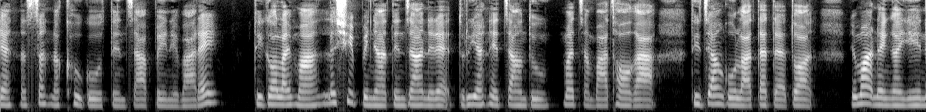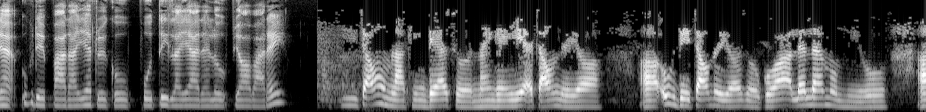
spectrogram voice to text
ရက်22ခုကိုတင် जा ပေးနေပါတယ်။ဒီကောလိုက်မှာလက်ရှိပညာသင်ကြားနေတဲ့ဒုတိယနှစ်ကျောင်းသူမှတ်ကြံပါထောကဒီကျောင်းကိုလာတက်တဲ့အတွက်မြမနိုင်ငံရေးနဲ့ဥပဒေပါဒရက်တွေကိုပိုသိလိုက်ရတယ်လို့ပြောပါတယ်။ ဒီကျောင်းကို မလာခင်တည်းဆို နိုင်ငံရေး အကြောင်းတွေရောအာဥပဒေကျောင်းတွေရောဆို ကိုကလက်လက်မမီဘူးအာ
